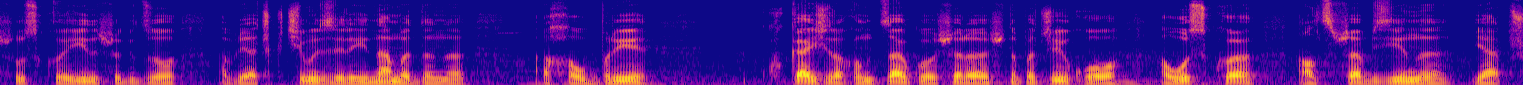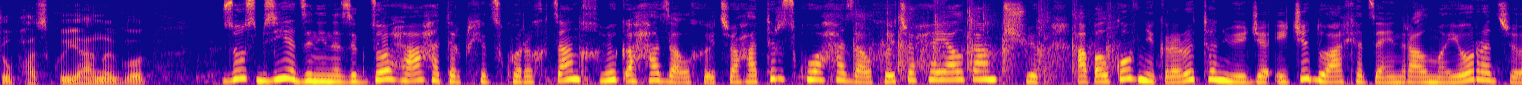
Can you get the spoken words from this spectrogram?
шәусқәа иншәыгӡо абри аҽкчымазара инамаданы аха убри қәкажьра ҟамҵакәа шәара шәнапаҿы иҟоу аусқәа алҵшәа бзианы иаарԥшуп ҳа сгәы иаанагоит Зус бзиаӡаны иназыгӡо ҳәа аҳаҭыртә хьыӡқәа рыхҵан хҩык аҳазалхыҩцәа, ҳаҭыр зқәу аҳазалхыҩцәа ҳәа иалкаан ԥшьҩык, аполковникра рыҭан ҩыџьа, иҷыду ахьаӡа аинрал-маиор аӡәы.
